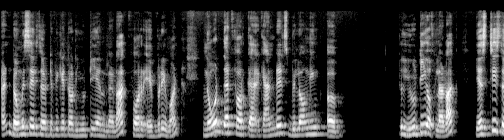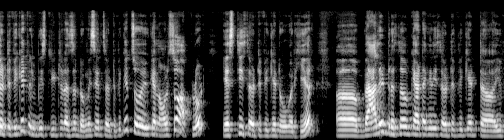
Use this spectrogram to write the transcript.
and domicile certificate or ut and ladakh for everyone. Note that for ca candidates belonging uh, to ut of ladakh st certificate will be treated as a domicile certificate. So you can also upload st certificate over here. Uh, valid reserve category certificate uh, if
